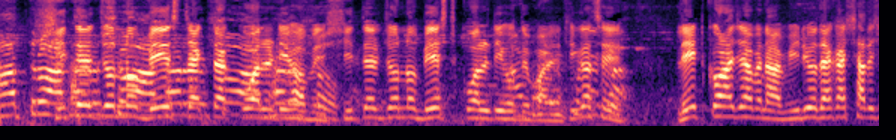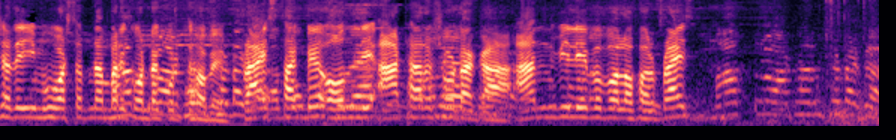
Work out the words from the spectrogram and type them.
মাত্র শীতের জন্য বেস্ট একটা কোয়ালিটি হবে শীতের জন্য বেস্ট কোয়ালিটি হতে পারে ঠিক আছে? লেট করা যাবে না ভিডিও দেখার সাথে সাথে এই হোয়াটসঅ্যাপ নাম্বারে কন্টাক্ট করতে হবে। প্রাইস থাকবে অনলি আঠারোশো টাকা আনবিলিভেবল অফার প্রাইস মাত্র আঠারোশো টাকা।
